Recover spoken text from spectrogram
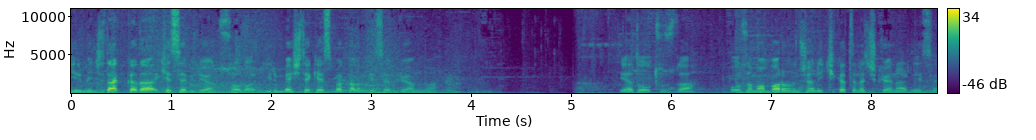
20. dakikada kesebiliyorsun solo. 25'te kes bakalım kesebiliyor mu? Ya da 30'da. O zaman Baron'un canı iki katına çıkıyor neredeyse.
